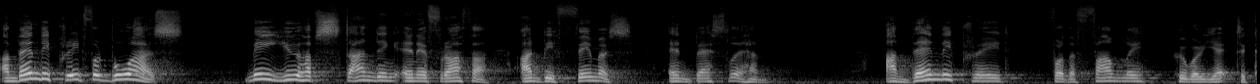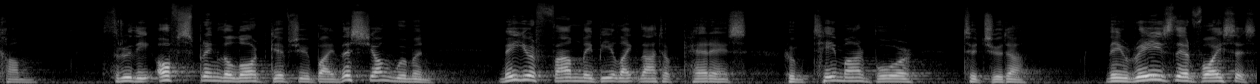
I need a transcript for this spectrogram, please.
And then they prayed for Boaz. May you have standing in Ephrathah and be famous in Bethlehem. And then they prayed for the family who were yet to come. Through the offspring the Lord gives you by this young woman, may your family be like that of Perez, whom Tamar bore to Judah. They raised their voices,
